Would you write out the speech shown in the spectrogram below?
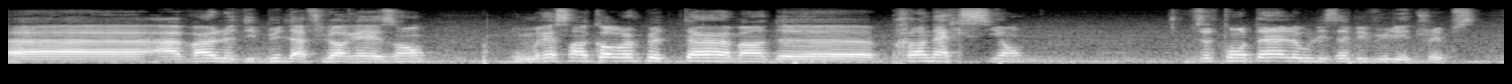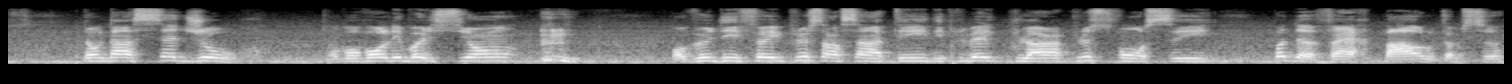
euh, avant le début de la floraison. Il me reste encore un peu de temps avant de prendre action. Vous êtes contents là, vous les avez vus les trips. Donc dans 7 jours, on va voir l'évolution. on veut des feuilles plus en santé, des plus belles couleurs, plus foncées. Pas de vert pâle comme ça.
